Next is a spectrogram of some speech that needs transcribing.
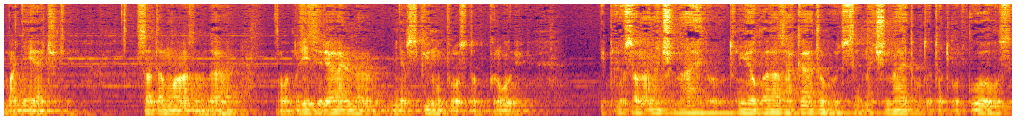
маньячки, садомаза, да. Вот, здесь реально мне в спину просто кровь. И плюс она начинает, вот у нее глаза закатываются, начинает вот этот вот голос,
